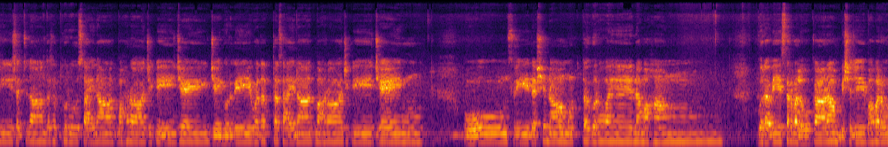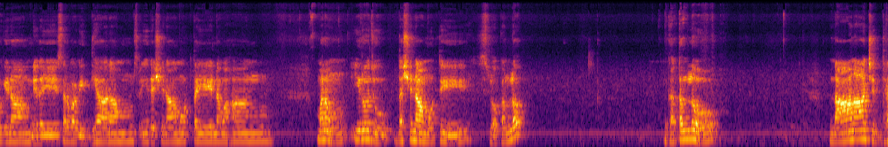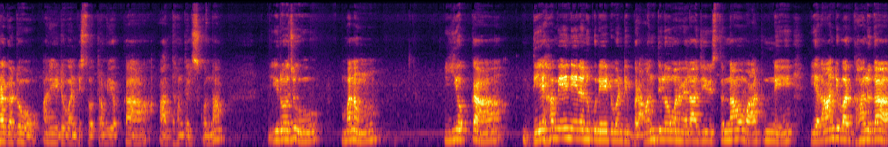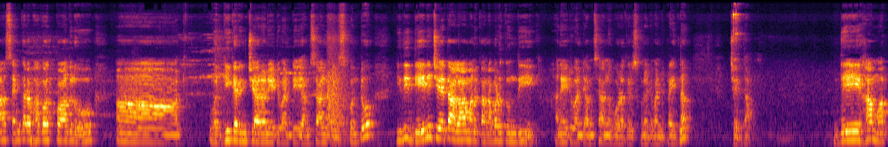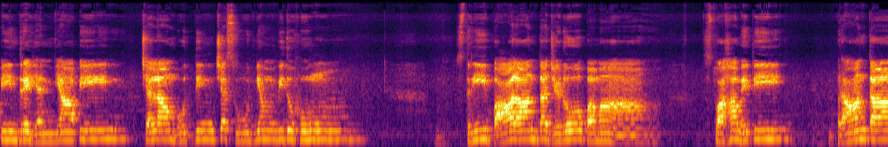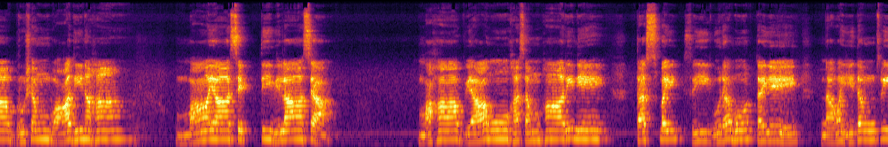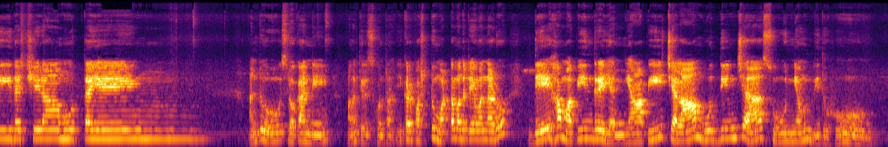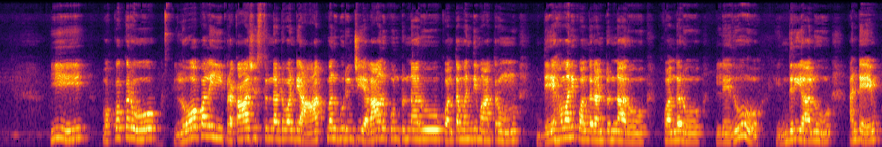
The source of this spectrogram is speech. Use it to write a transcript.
శ్రీ సచ్చిదానంద సద్గురు సాయినాథ్ మహారాజ్కి జై జై గురుదేవ దత్త సాయినాథ్ మహారాజ్కి జై ఓం శ్రీ దక్షిణామూర్త గురవయ నమ గురవే సర్వలోకానాం విషజే భవరోగిణాం నిదయే సర్వవిద్యానాం శ్రీ దక్షిణామూర్తయే నమ మనం ఈరోజు దక్షిణామూర్తి శ్లోకంలో గతంలో నానాచిద్రఘటో అనేటువంటి స్తోత్రం యొక్క అర్థం తెలుసుకున్నాం ఈరోజు మనం ఈ యొక్క దేహమే నేను అనుకునేటువంటి భ్రాంతిలో మనం ఎలా జీవిస్తున్నాం వాటిని ఎలాంటి వర్గాలుగా శంకర భగవత్పాదులు వర్గీకరించారు అనేటువంటి అంశాలను తెలుసుకుంటూ ఇది దేని చేత అలా మనకు కనబడుతుంది అనేటువంటి అంశాలను కూడా తెలుసుకునేటువంటి ప్రయత్నం చేద్దాం. దేహమపీంద్రియన్యాపీ చలాం బుద్ధించ శూన్యం విదుః. స్త్రీ బాలాంత జడోపమా స్వహమితి భ్రాంత భృశం వాదిన మాయాశక్తి విలాస మహావ్యామోహ సంహారిణే తస్మై శ్రీ గురమూర్తయే నమ ఇదం శ్రీ దక్షిణామూర్తయే అంటూ శ్లోకాన్ని మనం తెలుసుకుంటాం. ఇక్కడ ఫస్ట్ మొట్టమొదట ఏమన్నాడు? దేహమపీంద్రియన్యాపి చలాం బుద్ధించ శూన్యం విదుహు ఈ ఒక్కొక్కరు లోపల ఈ ప్రకాశిస్తున్నటువంటి ఆత్మను గురించి ఎలా అనుకుంటున్నారు? కొంతమంది మాత్రం దేహమని కొందరు అంటున్నారు. కొందరు లేదు ఇంద్రియాలు అంటే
